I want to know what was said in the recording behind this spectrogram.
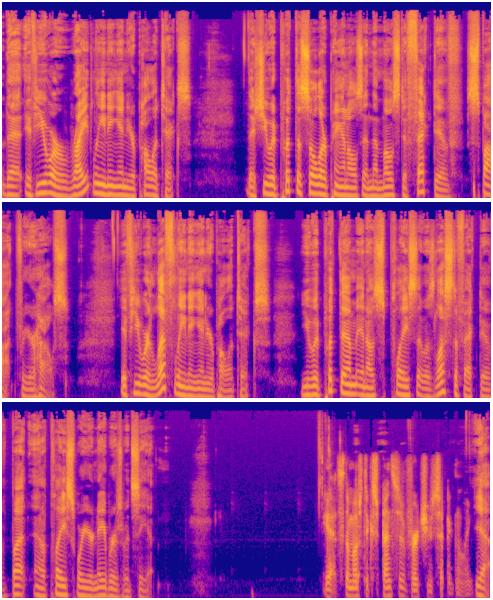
that if you were right leaning in your politics, that you would put the solar panels in the most effective spot for your house. If you were left leaning in your politics, you would put them in a place that was less effective, but in a place where your neighbors would see it. Yeah, it's the most expensive virtue signaling Yeah.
